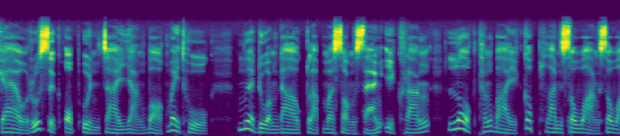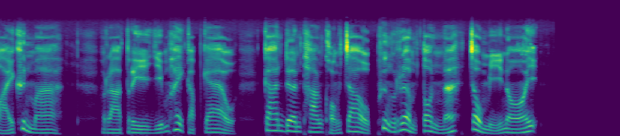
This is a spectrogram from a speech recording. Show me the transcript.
แก้วรู้สึกอบอุ่นใจอย่างบอกไม่ถูกเมื่อดวงดาวกลับมาส่องแสงอีกครั้ง โลกทั้งใบก็พลันสว่างสวายขึ้นมา ราตรียิ้มให้กับแก้ว การเดินทางของเจ้าเพิ่งเริ่มต้นนะ เจ้าหมีน้อย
